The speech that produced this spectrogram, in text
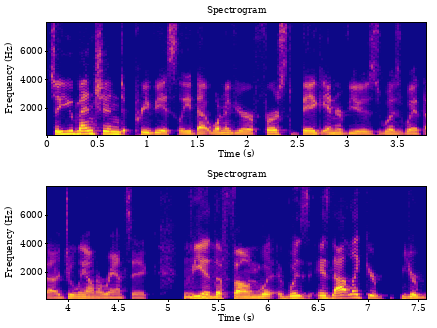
So you mentioned previously that one of your first big interviews was with uh, Giuliana Rancic mm-hmm. via the phone. Was is that like your your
